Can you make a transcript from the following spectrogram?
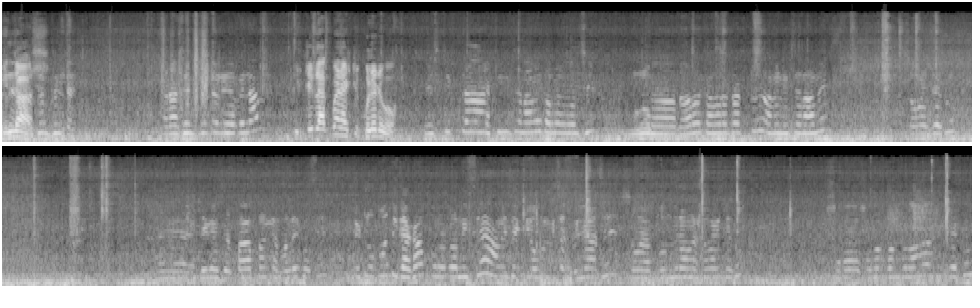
বিন্দাস। রাশিয়ান ফিল্টার নিয়ে পেলাম। ঠিক লাগবে না একটু খুলে দেবো স্টিকটা একটু নিচে নামি তবে বলছি। ধরো ক্যামেরাটা একটু আমি নিচে নামি। সবাই দেখুন হ্যাঁ, ঠিক আছে পা আপনাকে ভালোই করছে। একটু উপর দিয়ে দেখাও পুরোটা নিচে। আমি দেখি ওপর নিচে ঝুলে আছে। সবাই বন্ধুরা আমার সবাই দেখুন সবাই সকল বন্ধুরা দেখুন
